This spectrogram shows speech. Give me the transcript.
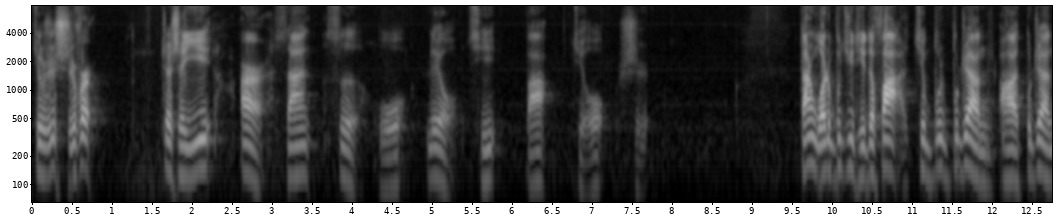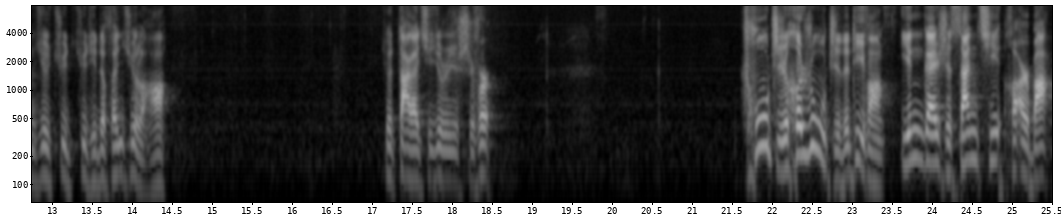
就是十份儿。这是一二三四五六七八九十。当然，我这不具体的发，就不不这样啊，不这样就具具体的分去了啊，就大概其就是十份出纸和入纸的地方应该是三七和二八，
